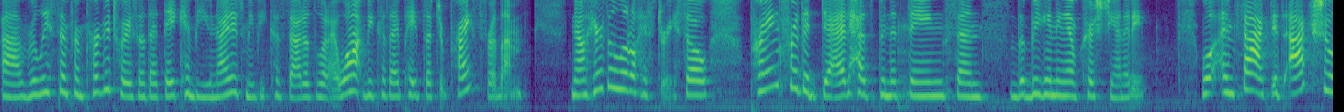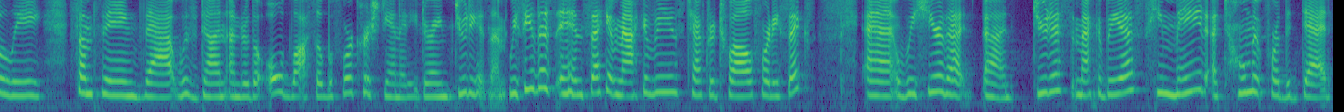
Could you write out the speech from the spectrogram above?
uh, release them from purgatory so that they can be united to me because that is what I want because I paid such a price for them. Now, here's a little history. So, praying for the dead has been a thing since the beginning of Christianity. Well, in fact, it's actually something that was done under the old law, so before Christianity, during Judaism. We see this in 2 Maccabees chapter 12, 46. And we hear that uh, Judas Maccabeus, he made atonement for the dead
